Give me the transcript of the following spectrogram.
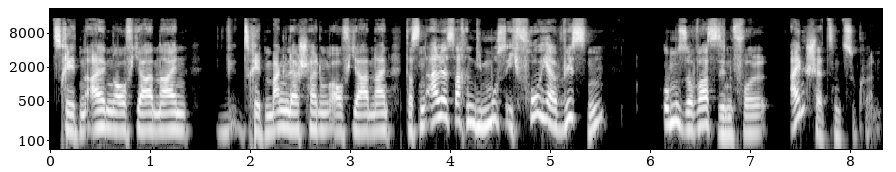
treten Algen auf, ja, nein, treten Mangelerscheinungen auf, ja, nein. Das sind alles Sachen, die muss ich vorher wissen, um sowas sinnvoll einschätzen zu können.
